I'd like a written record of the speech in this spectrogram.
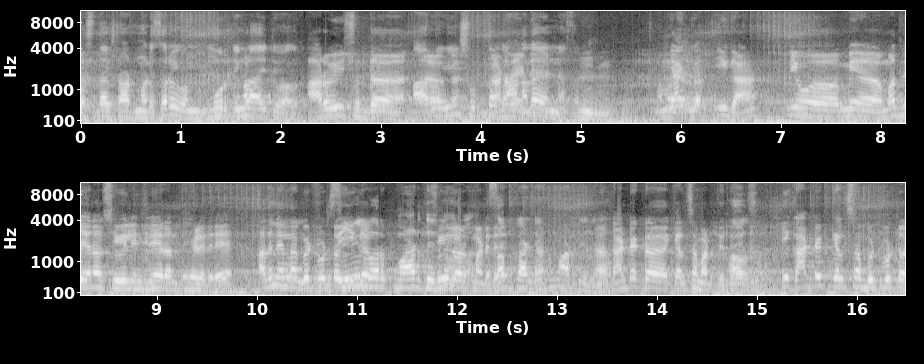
ಹೊಸದಾಗಿ ಸ್ಟಾರ್ಟ್ ಮಾಡಿ ಸರ್. ಈಗ ಒಂದು ಮೂರು ತಿಂಗಳು ಆಯ್ತು ಇವಾಗ ಆರೋಹಿ ಶುದ್ಧ ಆರೋಹಿ ಶುದ್ಧ ಗಾಣದ ಎಣ್ಣೆ. ಸರ್. ಯಾಕೆ ಈಗ ನೀವು ಮೊದ್ಲು ಏನೋ ಸಿವಿಲ್ ಇಂಜಿನಿಯರ್ ಅಂತ ಹೇಳಿದ್ರಿ ಅದನ್ನೆಲ್ಲ ಬಿಟ್ಬಿಟ್ಟು ಈಗ ವರ್ಕ್ ಮಾಡ್ತೀವಿ ಸಿವಿಲ್ ವರ್ಕ್ ಮಾಡಿದ್ರೆ. ಕಾಂಟ್ರಾಕ್ಟ್ ಮಾಡ್ತಿದ್ವಿ ಕಾಂಟ್ರಾಕ್ಟ್ ಕೆಲಸ ಮಾಡ್ತಿದ್ರಿ. ಈ ಕಾಂಟ್ರಾಕ್ಟ್ ಕೆಲಸ ಬಿಟ್ಬಿಟ್ಟು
